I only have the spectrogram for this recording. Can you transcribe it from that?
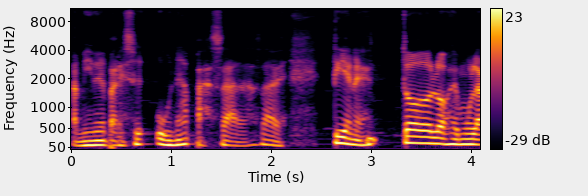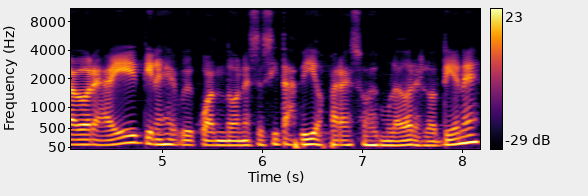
A mí me parece una pasada, ¿sabes? Tienes todos los emuladores ahí, tienes eh, cuando necesitas BIOS para esos emuladores lo tienes,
